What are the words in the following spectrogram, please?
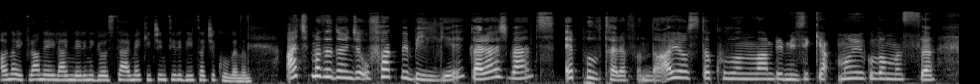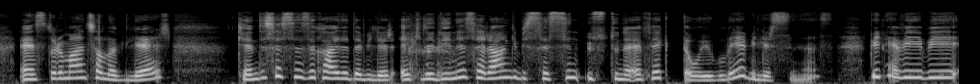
Ana ekran eylemlerini göstermek için 3D Touch'ı kullanın. Açmadan önce ufak bir bilgi. GarageBand Apple tarafında iOS'ta kullanılan bir müzik yapma uygulaması. Enstrüman çalabilir. Kendi sesinizi kaydedebilir. Eklediğiniz herhangi bir sesin üstüne efekt de uygulayabilirsiniz. Bir nevi bir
